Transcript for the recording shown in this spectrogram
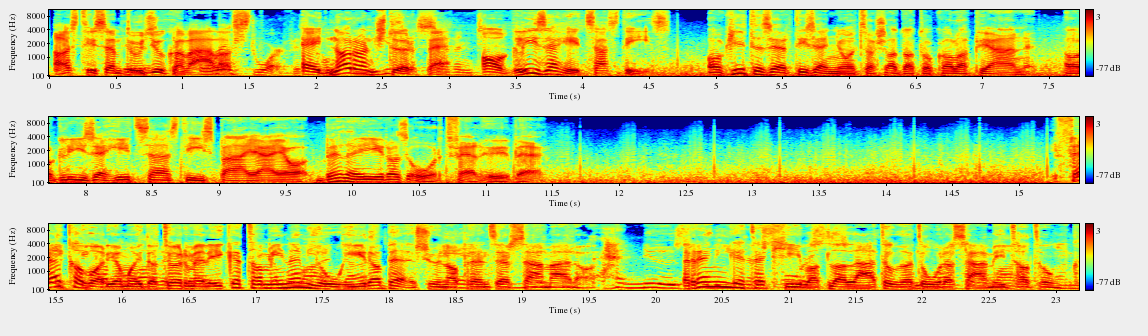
Azt hiszem tudjuk a választ. Egy narancstörpe, a Gliese 710. A 2018-as adatok alapján a Gliese 710 pályája beleér az Ort felhőbe. Felkavarja majd a törmeléket, ami nem jó hír a belső naprendszer számára. Rengeteg hívatlan látogatóra számíthatunk.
